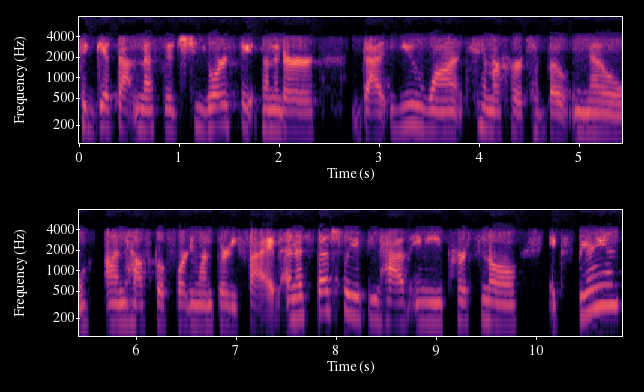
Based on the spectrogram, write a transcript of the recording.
to get that message to your state senator that you want him or her to vote no on House Bill 4135. And especially if you have any personal experience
